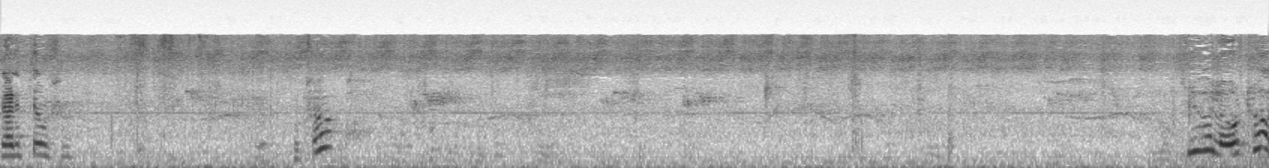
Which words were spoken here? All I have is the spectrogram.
গাড়িতে উঠো। উঠো। কি হলো? ওঠো।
